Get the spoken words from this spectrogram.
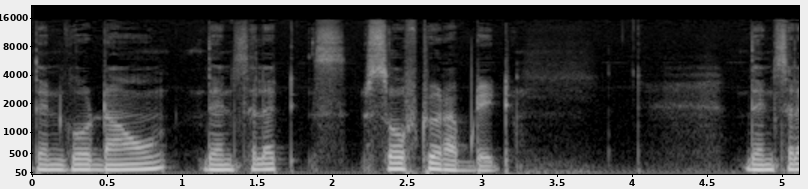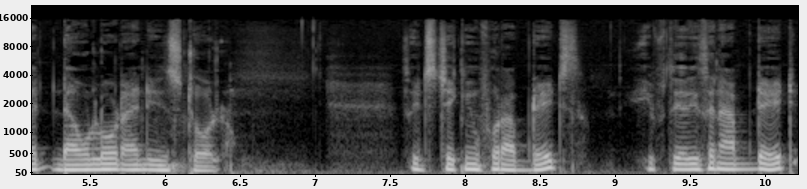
Then go down. Then select software update. Then select download and install. So it's checking for updates. If there is an update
